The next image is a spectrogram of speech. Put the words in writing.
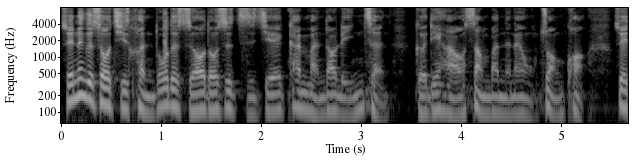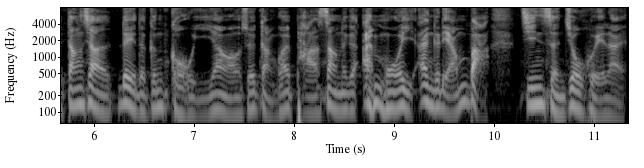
所以那个时候其实很多的时候都是直接看盘到凌晨，隔天还要上班的那种状况，所以当下累的跟狗一样哦，所以赶快爬上那个按摩椅，按个两把，精神就回来。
